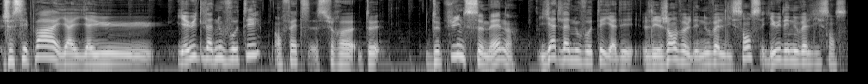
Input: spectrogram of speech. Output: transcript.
je sais pas il y a, il y a eu il y a eu de la nouveauté en fait sur de, depuis une semaine il y a de la nouveauté il y a des les gens veulent des nouvelles licences il y a eu des nouvelles licences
